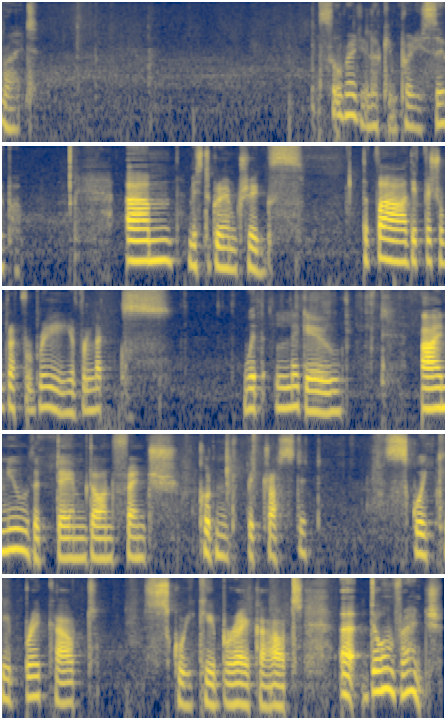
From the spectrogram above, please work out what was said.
Right. It's already looking pretty super. Um, Mr. Graham Triggs, the VAR the official referee of Relax with Lego. I knew that Dame Dawn French couldn't be trusted. Squeaky breakout. Squeaky breakout. Uh, Dawn French.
